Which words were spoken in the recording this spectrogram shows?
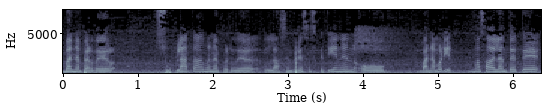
van a perder su plata, van a perder las empresas que tienen o van a morir. Más adelante te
